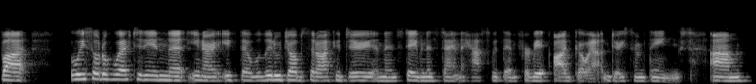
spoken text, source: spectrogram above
But we sort of worked it in that, you know, if there were little jobs that I could do and then Stephen would stay in the house with them for a bit, I'd go out and do some things. Um,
